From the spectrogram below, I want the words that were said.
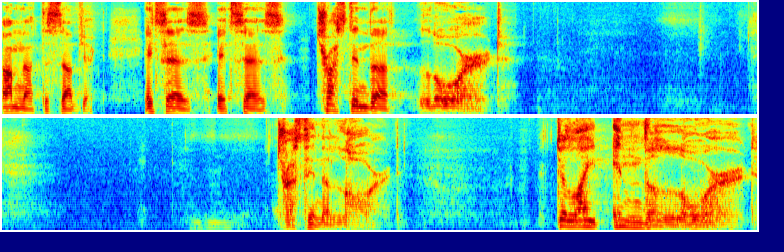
I'm not the subject. It says, it says, trust in the Lord. Trust in the Lord. Delight in the Lord.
